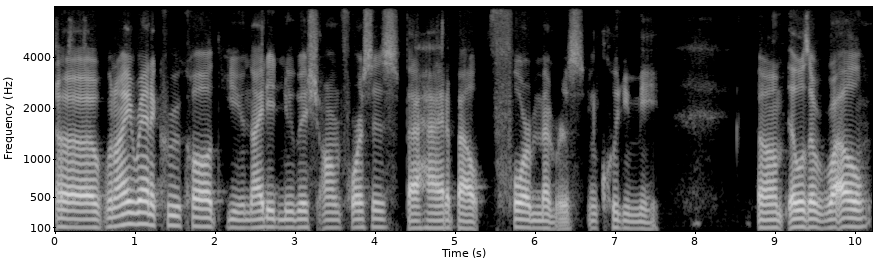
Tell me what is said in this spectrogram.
uh, when I ran a crew called United Nubish Armed Forces that had about four members, including me. Um, it was a well,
